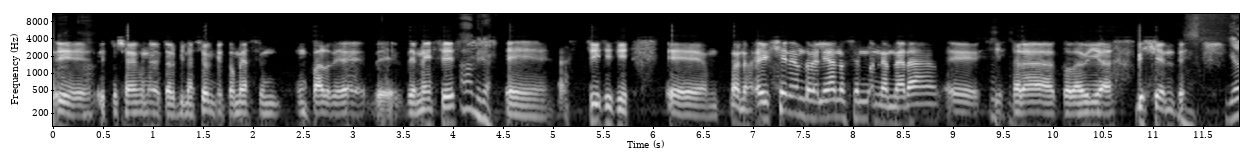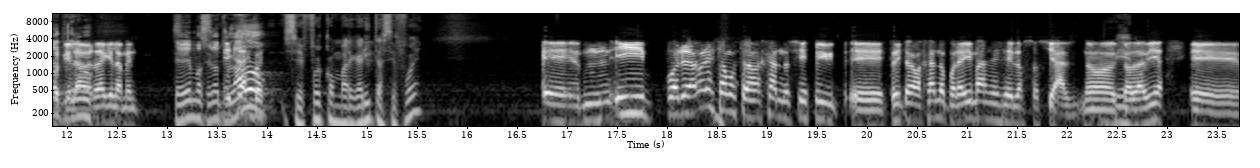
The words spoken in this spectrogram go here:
Eh, esto ya es una determinación que tomé hace un, par de, meses. Ah, mira. Eh, sí, sí, sí. bueno, el GEN en realidad no sé en dónde andará, si estará todavía vigente. Porque la verdad que lamentablemente... ¿Te vemos en otro lado? ¿Se fue con Margarita? ¿Se fue? Eh, y por ahora estamos trabajando, sí, estoy eh, estoy trabajando por ahí más desde lo social, no todavía eh,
